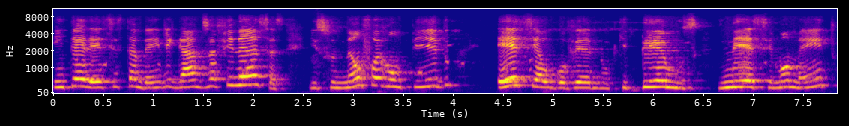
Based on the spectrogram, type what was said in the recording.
interesses também ligados a finanças. Isso não foi rompido, esse é o governo que temos nesse momento,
